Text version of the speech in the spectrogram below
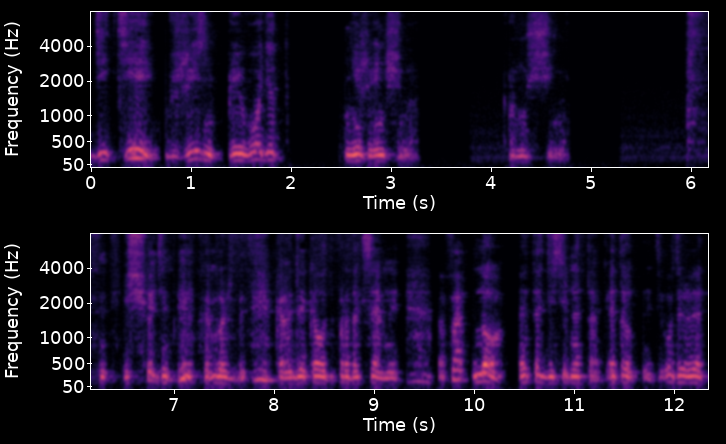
детей в жизнь приводит не женщина, а мужчина. Еще один, может быть, для кого-то парадоксальный факт, но это действительно так. Это вот уже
